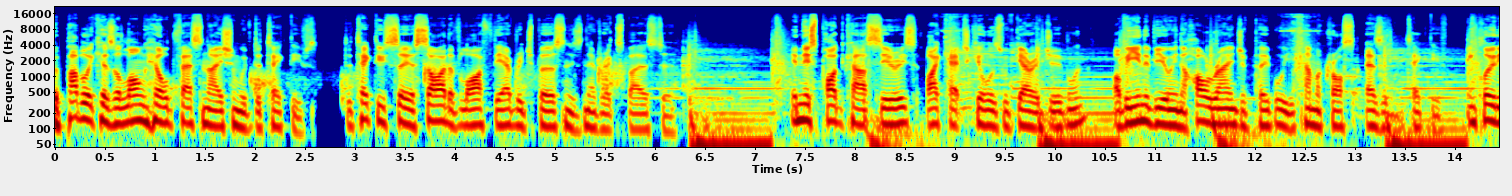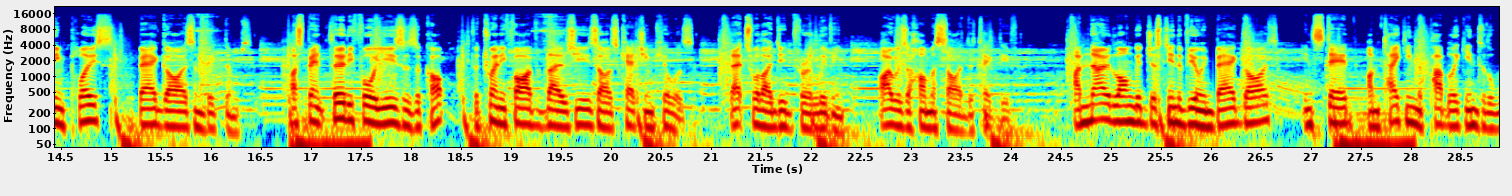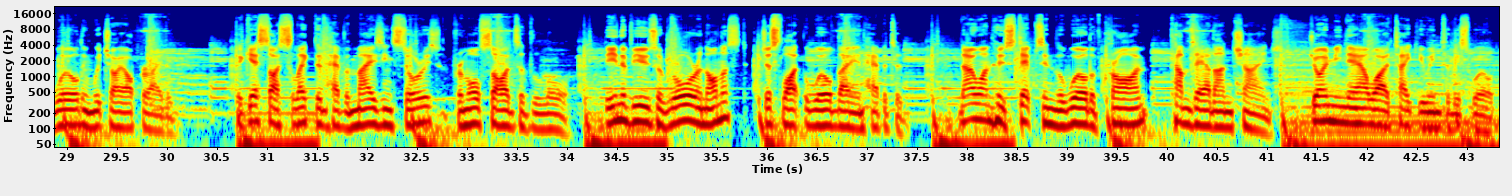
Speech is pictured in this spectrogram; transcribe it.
The public has a long held fascination with detectives. Detectives see a side of life the average person is never exposed to. In this podcast series, I Catch Killers with Gary Jubelin, I'll be interviewing a whole range of people you come across as a detective, including police, bad guys, and victims. I spent 34 years as a cop. For 25 of those years, I was catching killers. That's what I did for a living. I was a homicide detective. I'm no longer just interviewing bad guys, instead, I'm taking the public into the world in which I operated. The guests I selected have amazing stories from all sides of the law. The interviews are raw and honest, just like the world they inhabited. No one who steps into the world of crime comes out unchanged. Join me now while I take you into this world.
